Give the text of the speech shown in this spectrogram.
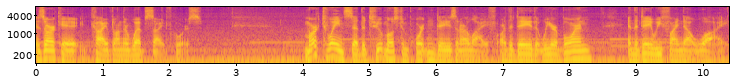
is archived on their website, of course. Mark Twain said the two most important days in our life are the day that we are born and the day we find out why.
